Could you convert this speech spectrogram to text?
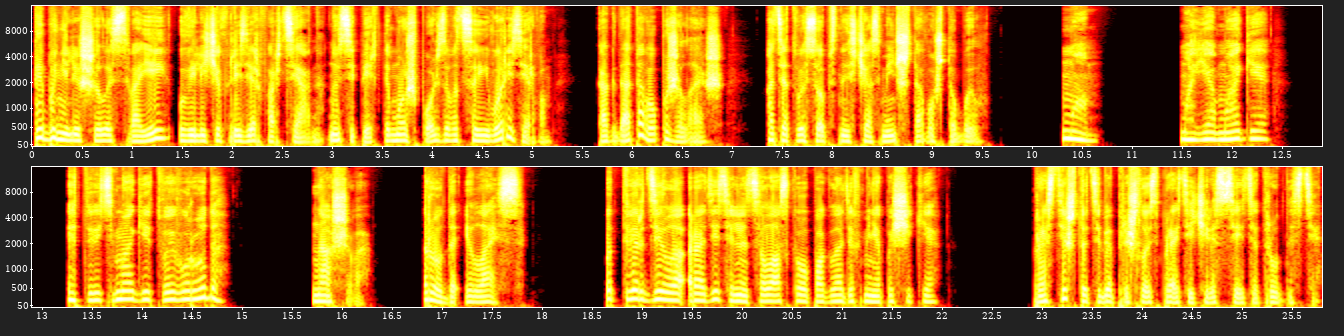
Ты бы не лишилась своей, увеличив резерв Артиана, но теперь ты можешь пользоваться его резервом, когда того пожелаешь, хотя твой собственный сейчас меньше того, что был. Мам, моя магия — это ведь магия твоего рода? Нашего. Рода Элайс. Подтвердила родительница, ласково погладив меня по щеке. Прости, что тебе пришлось пройти через все эти трудности.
